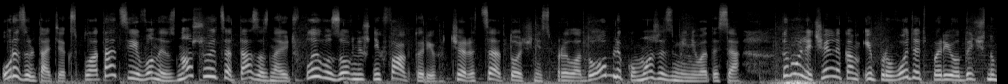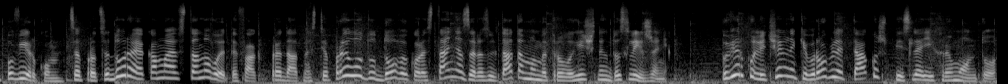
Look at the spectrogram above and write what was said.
У результаті експлуатації вони зношуються та зазнають впливу зовнішніх факторів. Через це точність приладу обліку може змінюватися. Тому лічильникам і проводять періодичну повірку. Це процедура, яка має встановити факт придатності приладу до використання за результатами метрологічних досліджень. Повірку лічильників роблять також після їх ремонту.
